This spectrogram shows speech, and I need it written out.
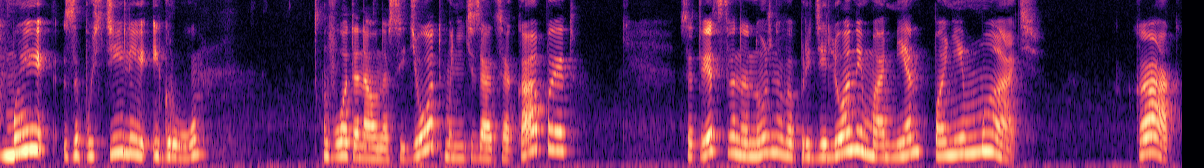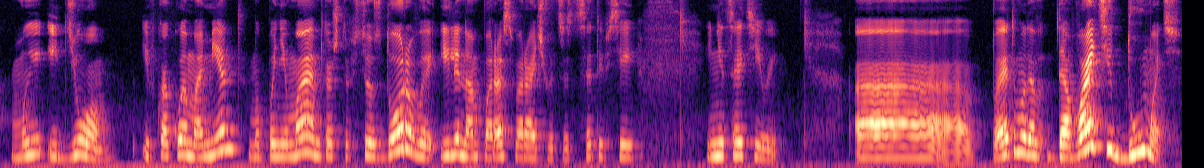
мы запустили игру. Вот она у нас идет, монетизация капает. Соответственно, нужно в определенный момент понимать, как мы идем и в какой момент мы понимаем то, что все здорово, или нам пора сворачиваться с этой всей инициативой. А, поэтому давайте думать,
